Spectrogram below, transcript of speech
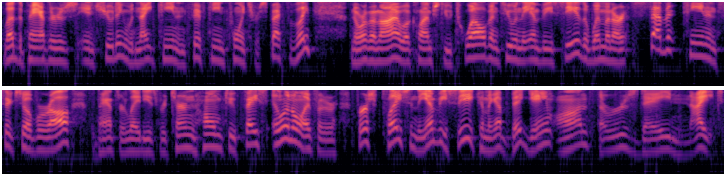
led the Panthers in shooting with 19 and 15 points respectively. Northern Iowa climbs to 12 and 2 in the MVC the women are 17 and 6 overall. The Panther ladies return home to face Illinois for first place in the MVC coming up big game on Thursday night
